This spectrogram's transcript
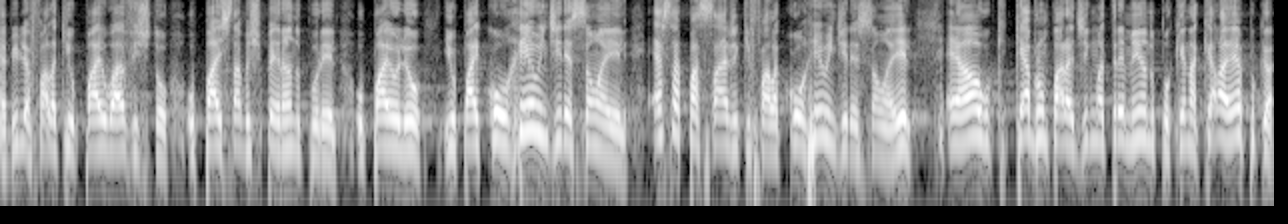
a Bíblia fala que o pai o avistou, o pai estava esperando por ele, o pai olhou e o pai correu em direção a ele. Essa passagem que fala correu em direção a ele é algo que quebra um paradigma tremendo, porque naquela época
